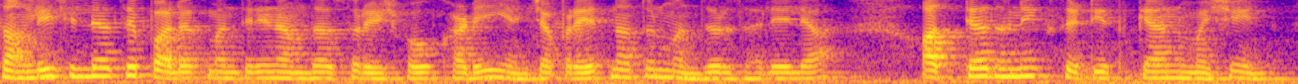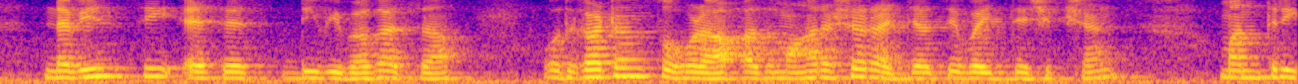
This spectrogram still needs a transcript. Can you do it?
सांगली जिल्ह्याचे पालकमंत्री नामदार सुरेशभाऊ खाडे यांच्या प्रयत्नातून मंजूर झालेल्या अत्याधुनिक सिटी स्कॅन मशीन नवीन सी एस एस डी विभागाचा उद्घाटन सोहळा आज महाराष्ट्र राज्याचे वैद्य शिक्षण मंत्री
